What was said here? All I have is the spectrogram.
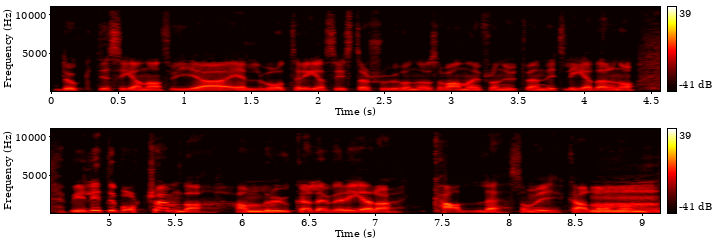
duktig senast via 11 och 3, sista 700 så vann han ifrån utvändigt ledaren och vi är lite bortskämda. Han Mm. brukar leverera. Kalle, som vi kallar honom.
